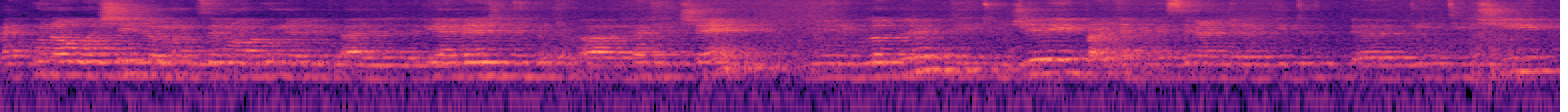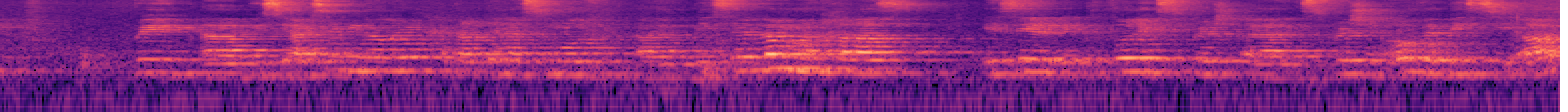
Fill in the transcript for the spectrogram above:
حيكون أول شيء لما زي ما قلنا ال rearrangement of heavy chain immunoglobulin D to J بعدين حيصير عندنا دي دي جي بي سي ار سيجنالينج حتعطينا small B cell لما خلاص يصير full expression of the BCR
